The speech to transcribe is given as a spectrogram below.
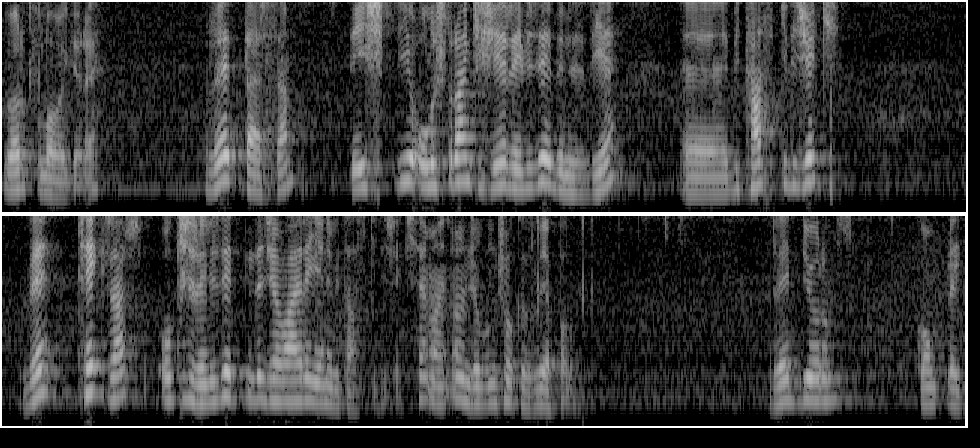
Workflow'a göre. Red dersem değişikliği oluşturan kişiye revize ediniz diye e, bir task gidecek. Ve tekrar o kişi revize ettiğinde Cevahir'e yeni bir task gidecek. Hemen önce bunu çok hızlı yapalım. Red diyorum. Complete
